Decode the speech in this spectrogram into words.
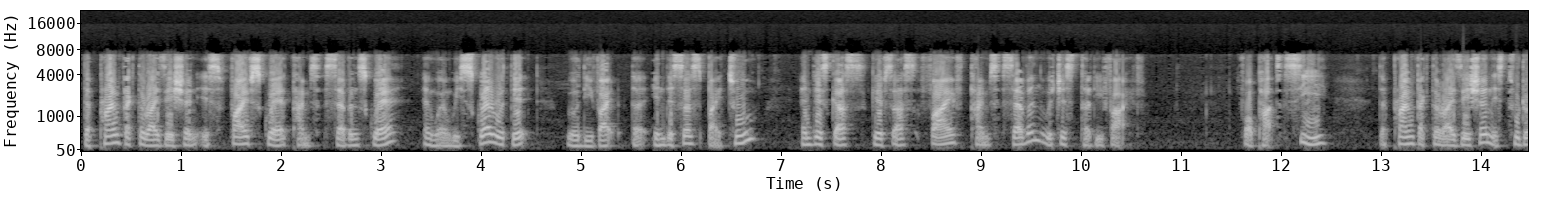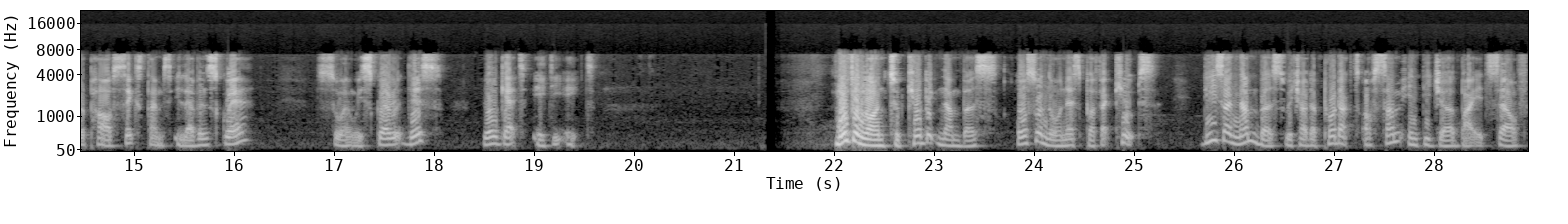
the prime factorization is 5 squared times 7 squared, and when we square root it, we'll divide the indices by 2, and this gives us 5 times 7, which is 35. For part C, the prime factorization is 2 to the power of 6 times 11 square. So when we square root this, we'll get 88. Moving on to cubic numbers, also known as perfect cubes. These are numbers which are the product of some integer by itself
